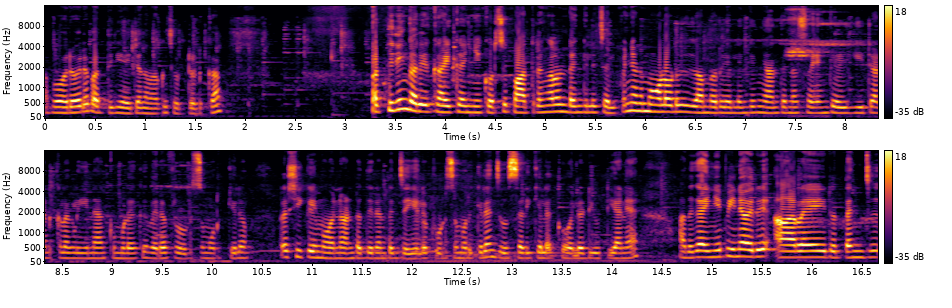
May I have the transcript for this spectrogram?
അപ്പോൾ ഓരോരോ പത്തിരി ആയിട്ട് നമുക്ക് ചുട്ടെടുക്കാം. പത്തിരിയും കറിയൊക്കെ ആയി കഴിഞ്ഞ് കുറച്ച് പാത്രങ്ങളുണ്ടെങ്കിൽ ചിലപ്പോൾ ഞാൻ മോളോട് കഴുകാൻ പറയും. അല്ലെങ്കിൽ ഞാൻ തന്നെ സ്വയം കഴുകിയിട്ട് അടുക്കള ക്ലീൻ ആക്കുമ്പോഴേക്ക് വരെ ഫ്രൂട്ട്സ് മുറിക്കലും റഷിക്കൈ മോനുണ്ട് ഇത് രണ്ടും ചെയ്യലും. ഫ്രൂട്ട്സ് മുറിക്കലും ജ്യൂസ് അടിക്കലൊക്കെ ഓല ഡ്യൂട്ടിയാണ് അത് കഴിഞ്ഞ് പിന്നെ ഒരു ആറ് ഇരുപത്തഞ്ച്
